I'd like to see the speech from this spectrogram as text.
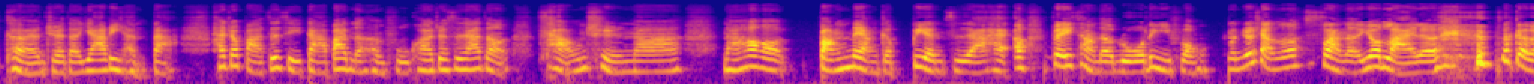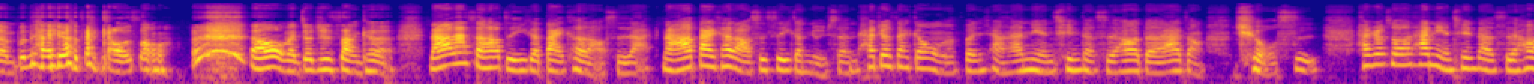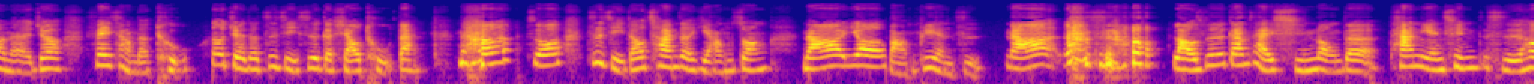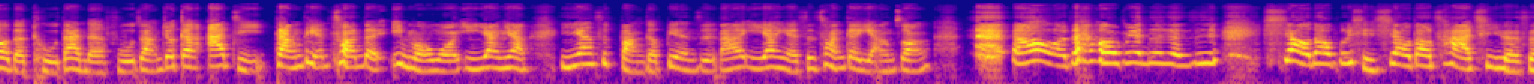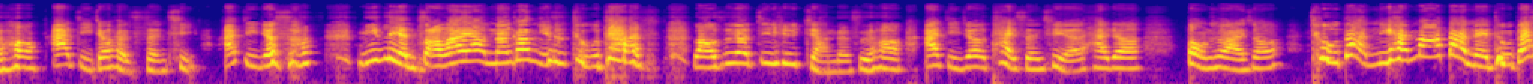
可能觉得压力很大，他就把自己打扮的很浮夸，就是那种长裙啊，然后绑两个辫子啊，还哦非常的萝莉风。我们就想说，算了，又来了，这个人不知道又在搞什么。然后我们就去上课，然后那时候是一个代课老师来，然后代课老师是一个女生，她就在跟我们分享她年轻的时候的那种糗事。她就说她年轻的时候呢，就非常的土，都觉得自己是个小土蛋，然后说自己都穿着洋装，然后又绑辫子。然后那时候老师刚才形容的他年轻时候的土蛋的服装，就跟阿吉当天穿的一模模一样样，一样是绑个辫子，然后一样也是穿个洋装。然后我在后面真的是笑到不行，笑到岔气的时候，阿吉就很生气。阿吉就说：“你脸长那样，难怪你是土蛋。”老师要继续讲的时候，阿吉就太生气了，他就蹦出来说：“土蛋，你还妈蛋呢，土蛋！”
